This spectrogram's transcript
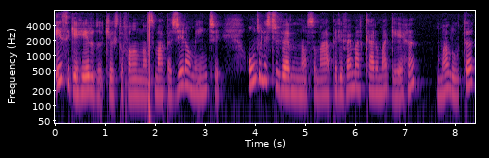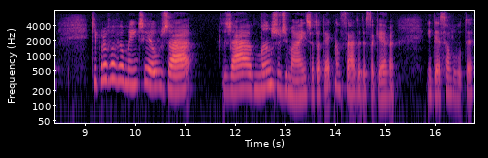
esse guerreiro que eu estou falando no nosso mapa, geralmente, onde ele estiver no nosso mapa, ele vai marcar uma guerra, uma luta, que provavelmente eu já já manjo demais, já estou até cansada dessa guerra e dessa luta.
